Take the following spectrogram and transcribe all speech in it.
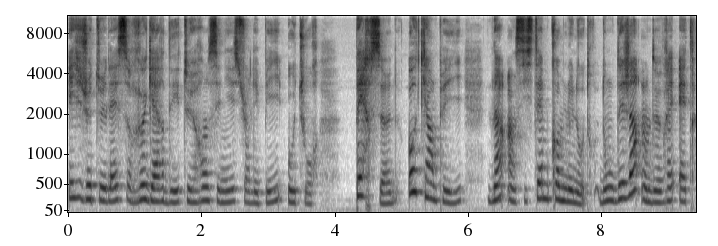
Et je te laisse regarder, te renseigner sur les pays autour personne, aucun pays n'a un système comme le nôtre. Donc déjà, on devrait être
